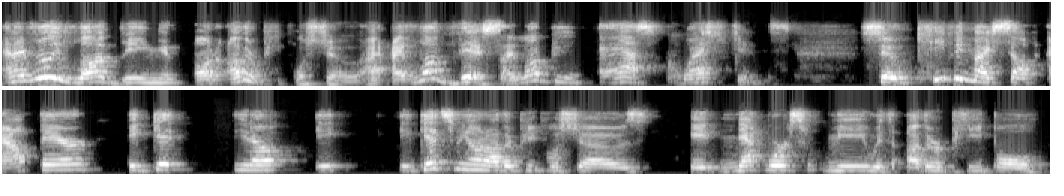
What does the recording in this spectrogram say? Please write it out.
And I really love being in, on other people's shows. I, I love this. I love being asked questions. So keeping myself out there, it get you know, it, it gets me on other people's shows. It networks me with other people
